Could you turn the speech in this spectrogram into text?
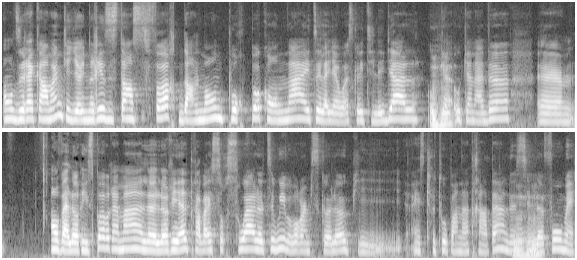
On dirait quand même qu'il y a une résistance forte dans le monde pour pas qu'on aille, tu sais, l'ayahuasca est illégale au, Ca- Mhm. au Canada. Euh, on valorise pas vraiment le, le réel travail sur soi. Là. Oui, il va y avoir un psychologue, puis inscris-toi pendant 30 ans, là, s'il Mhm. le faut, mais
